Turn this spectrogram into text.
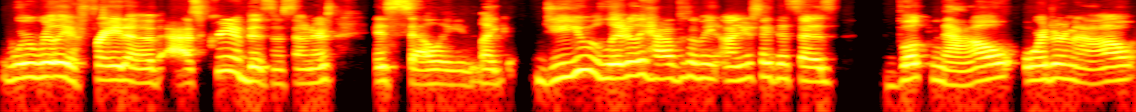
we're really afraid of as creative business owners, is selling. Like, do you literally have something on your site that says, book now, order now,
